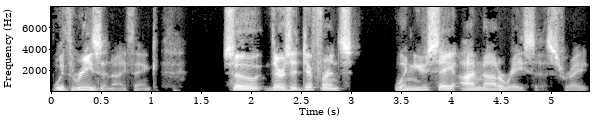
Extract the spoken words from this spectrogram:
with reason, I think. So there's a difference when you say I'm not a racist, right?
